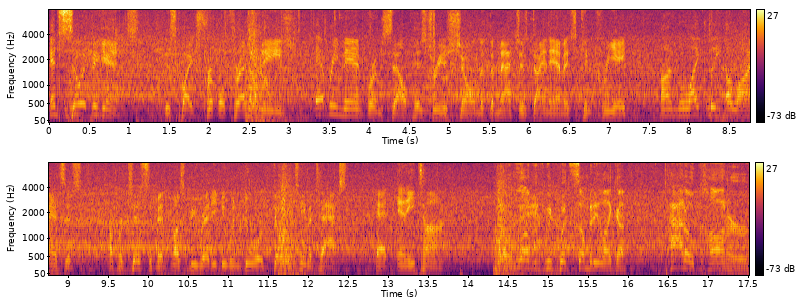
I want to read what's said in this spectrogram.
And so it begins. Despite triple threats being every man for himself, history has shown that the match's dynamics can create unlikely alliances. A participant must be ready to endure double team attacks at any time. I would love if we put somebody like a Pat O'Connor,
